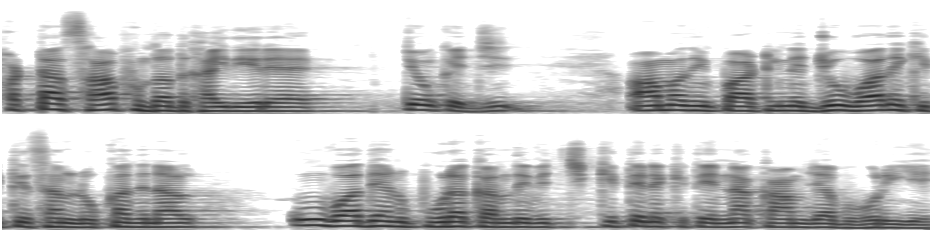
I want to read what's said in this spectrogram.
ਫੱਟਾ ਸਾਫ਼ ਹੁੰਦਾ ਦਿਖਾਈ ਦੇ ਰਿਹਾ ਹੈ। ਕਿਉਂਕਿ ਜੀ ਆਮ ਆਦਮੀ ਪਾਰਟੀ ਨੇ ਜੋ ਵਾਅਦੇ ਕੀਤੇ ਸਨ ਲੋਕਾਂ ਦੇ ਨਾਲ, ਉਹ ਵਾਅਦਿਆਂ ਨੂੰ ਪੂਰਾ ਕਰਨ ਦੇ ਵਿੱਚ ਕਿਤੇ ਨਾ ਕਿਤੇ ਨਾਕਾਮਯਾਬ ਹੋ ਰਹੀ ਹੈ।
